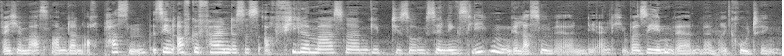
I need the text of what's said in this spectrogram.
welche Maßnahmen dann auch passen. Ist Ihnen aufgefallen, dass es auch viele Maßnahmen gibt, die so ein bisschen links liegen gelassen werden, die eigentlich übersehen werden beim Recruiting?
